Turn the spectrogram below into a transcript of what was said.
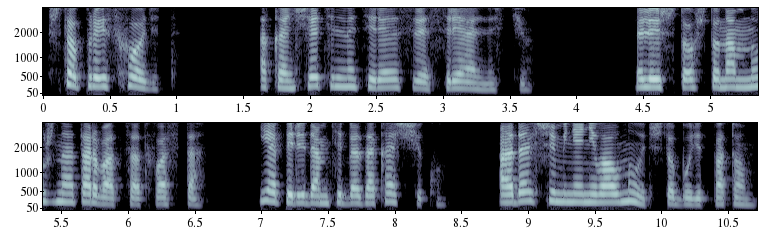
Что происходит? Окончательно теряю связь с реальностью. Лишь то, что нам нужно оторваться от хвоста. Я передам тебя заказчику, а дальше меня не волнует, что будет потом.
